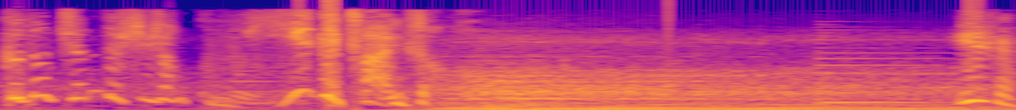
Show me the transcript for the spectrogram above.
可能真的是让鬼给缠上了。于是。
